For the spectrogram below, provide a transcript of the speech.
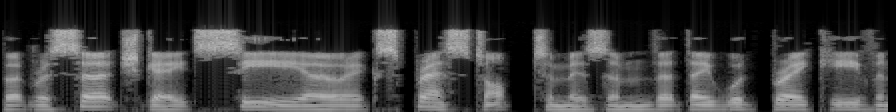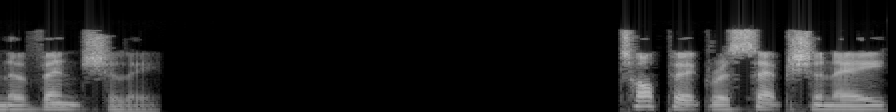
but ResearchGate's CEO expressed optimism that they would break even eventually. Topic reception A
